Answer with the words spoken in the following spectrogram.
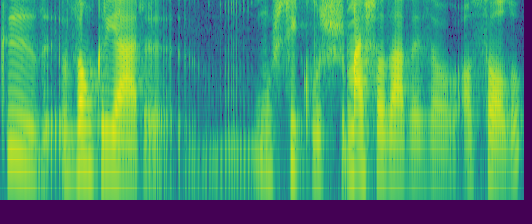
que vão criar uns ciclos mais saudáveis ao, ao solo,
